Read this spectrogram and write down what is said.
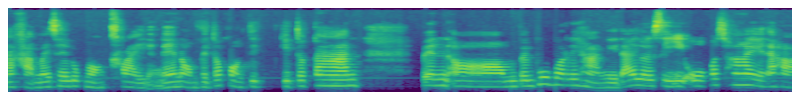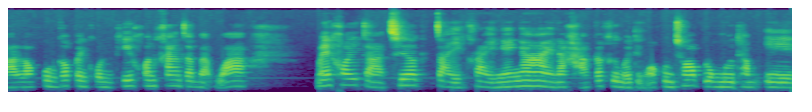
นะคะ ไม่ใช่ลูกน้องใครอย่างแน่นอน เป็นเจ้าของกิจการ เป็นเอ่อเป็นผู้บริหารนี่ได้เลย CEO ก็ใช่นะคะ แล้วคุณก็เป็นคนที่ค่อนข้างจะแบบว่า ไม่ค่อยจะเชื่อใจใครง่าย ๆนะคะ ก็คือหมายถึงว่าคุณชอบลงมือทำเอง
